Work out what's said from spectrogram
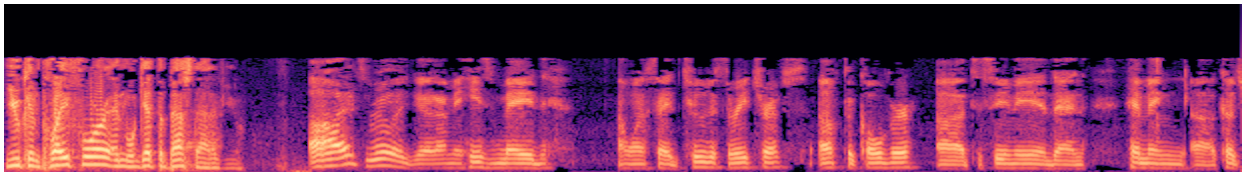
you can play for and will get the best out of you? Uh, it's really good. I mean, he's made I want to say two to three trips up to Culver uh to see me, and then him and uh, Coach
